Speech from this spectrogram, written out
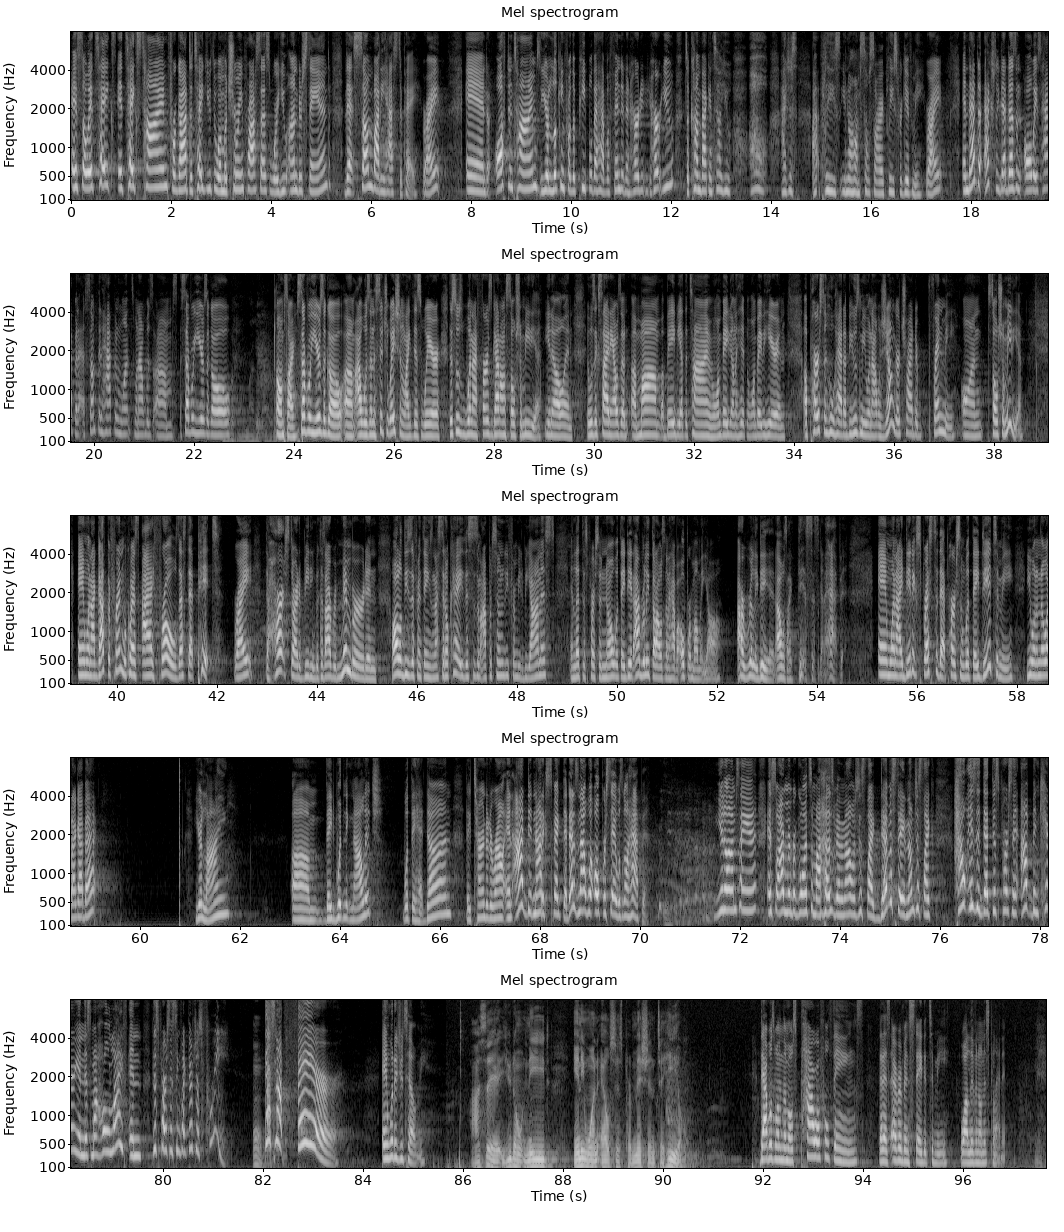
And so it takes it takes time for God to take you through a maturing process where you understand that somebody has to pay, right? And oftentimes you're looking for the people that have offended and hurt, hurt you to come back and tell you, "Oh, I just I, please, you know, I'm so sorry. Please forgive me," right? And that actually that doesn't always happen. Something happened once when I was um, several years ago oh, I'm sorry, several years ago, um, I was in a situation like this where this was when I first got on social media, you know, and it was exciting. I was a, a, mom, a baby at the time, and one baby on the hip and one baby here. And a person who had abused me when I was younger tried to friend me on social media. And when I got the friend request, I froze. That's that pit, right? The heart started beating because I remembered and all of these different things. And I said, okay, this is an opportunity for me to be honest and let this person know what they did. I really thought I was going to have an Oprah moment, y'all. I really did. I was like, this is gonna happen. And when I did express to that person what they did to me, you wanna know what I got back? You're lying. Um, they wouldn't acknowledge what they had done. They turned it around. And I did not expect that. That is not what Oprah said was gonna happen. You know what I'm saying? And so I remember going to my husband and I was just like devastated. I'm just like, how is it that this person, I've been carrying this my whole life, and this person seems like they're just free? Mm. That's not fair. And what did you tell me? I said, You don't need anyone else's permission to heal. That was one of the most powerful things that has ever been stated to me while living on this planet.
